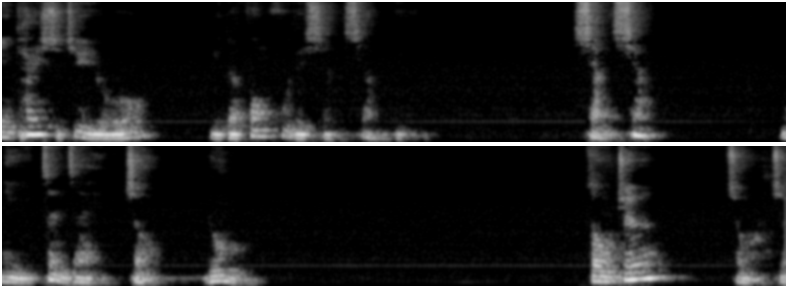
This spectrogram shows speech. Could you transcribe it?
你开始借由你的丰富的想象力，想象你正在走路，走着走着，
